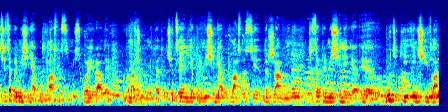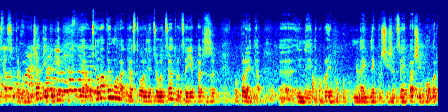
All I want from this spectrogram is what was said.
чи, це приміщення у власності міської ради, виконавчого комітету, чи це є приміщення у власності державній, чи це приміщення є е, в будь-якій іншій власності. Треба вивчати. І тоді я, основна вимога для створення цього центру це є перш попередньо, е, і не, попередньо, по- по- най, найпершіше це є перший поверх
